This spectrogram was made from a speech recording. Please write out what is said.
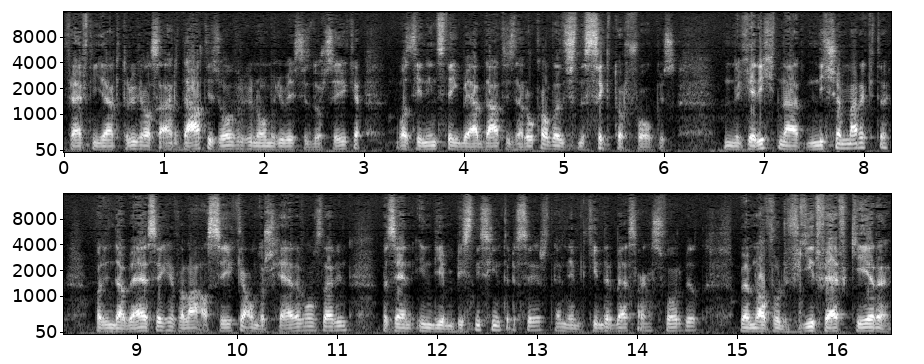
15 jaar terug, als Ardatis overgenomen geweest is door Seca, was die insteek bij Ardatis daar ook al, dat is een sectorfocus. Gericht naar niche-markten, waarin dat wij zeggen, voilà, als Seca onderscheiden we ons daarin. We zijn in die business geïnteresseerd, hè, neem kinderbijslag als voorbeeld. We hebben al voor vier, vijf keren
